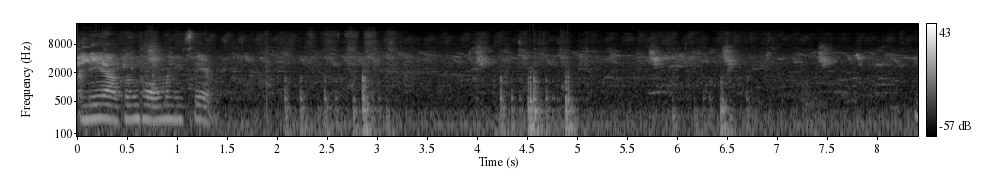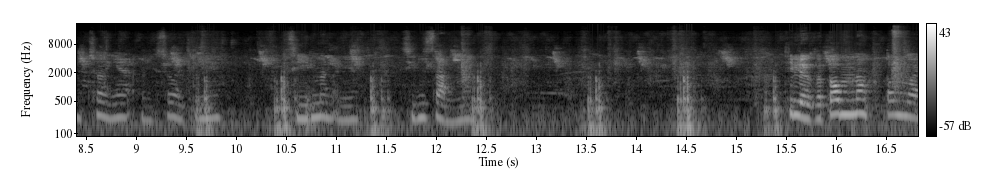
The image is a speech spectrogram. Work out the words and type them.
อันนี้อะเครื่องท้องมันนี่แซ่บช่วยเนี้ยอันนี้ช่วยทีนี้ชิ้นมันอันนี้ชิ้นสันมัน ที่เหลือก็ต้มเนาะต้มไว้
